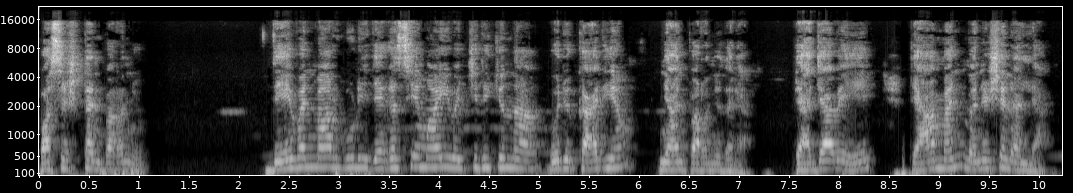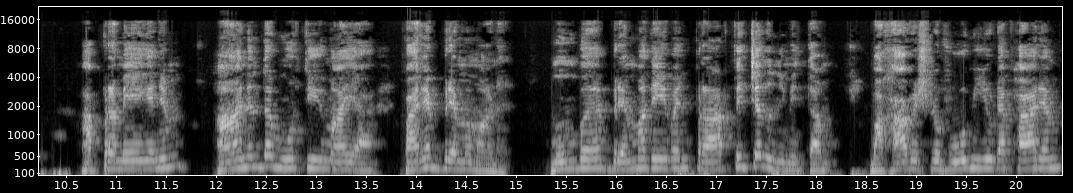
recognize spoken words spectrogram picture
വസിഷ്ഠൻ പറഞ്ഞു ദേവന്മാർ കൂടി രഹസ്യമായി വച്ചിരിക്കുന്ന ഒരു കാര്യം ഞാൻ പറഞ്ഞു തരാം. രാജാവേ രാമൻ മനുഷ്യനല്ല അപ്രമേയനും ആനന്ദമൂർത്തിയുമായ പരബ്രഹ്മമാണ്. മുമ്പ് ബ്രഹ്മദേവൻ പ്രാർത്ഥിച്ചത് നിമിത്തം മഹാവിഷ്ണു ഭൂമിയുടെ ഭാരം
